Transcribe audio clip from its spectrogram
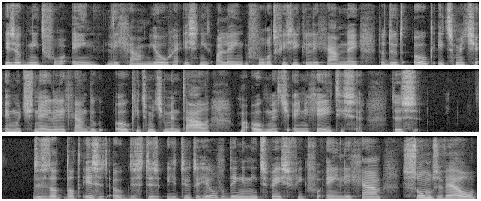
is ook niet voor één lichaam. Yoga is niet alleen voor het fysieke lichaam. Nee, dat doet ook iets met je emotionele lichaam, doet ook iets met je mentale, maar ook met je energetische. Dus, dus dat, dat is het ook. Dus, dus je doet heel veel dingen niet specifiek voor één lichaam. Soms wel,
